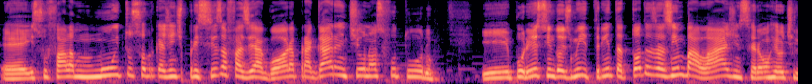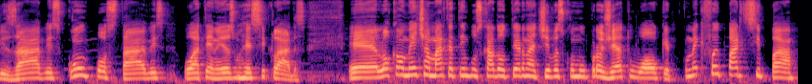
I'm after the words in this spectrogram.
é, isso fala muito sobre o que a gente precisa fazer agora para garantir o nosso futuro. E por isso, em 2030, todas as embalagens serão reutilizáveis, compostáveis ou até mesmo recicladas. É, localmente, a marca tem buscado alternativas como o projeto Walker. Como é que foi participar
